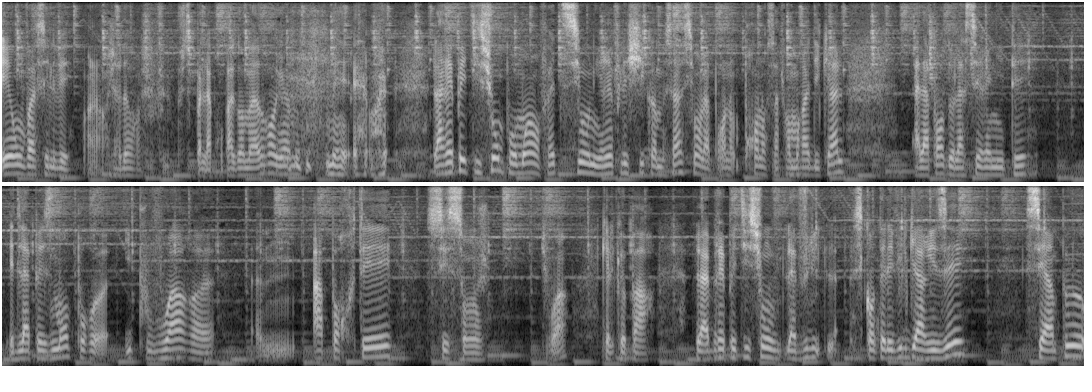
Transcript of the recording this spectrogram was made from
et on va s'élever. Alors j'adore, c'est pas de la propagande de la drogue, hein, mais la répétition pour moi, en fait, si on y réfléchit comme ça, si on la prend dans sa forme radicale, elle apporte de la sérénité et de l'apaisement pour euh, y pouvoir euh, euh, apporter ses songes, tu vois, quelque part. La répétition, quand elle est vulgarisée, c'est un peu,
